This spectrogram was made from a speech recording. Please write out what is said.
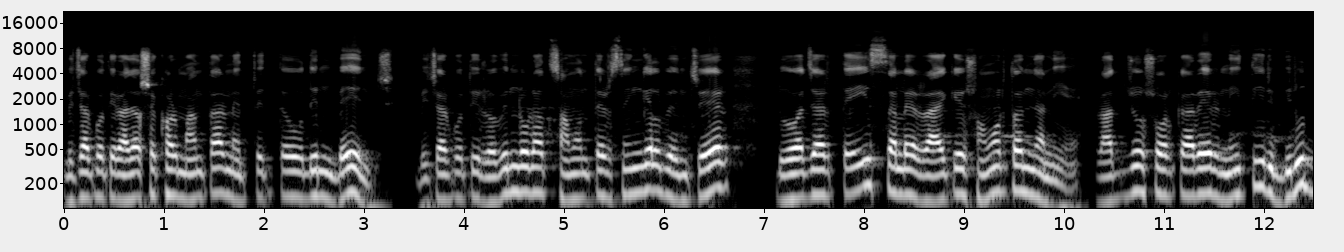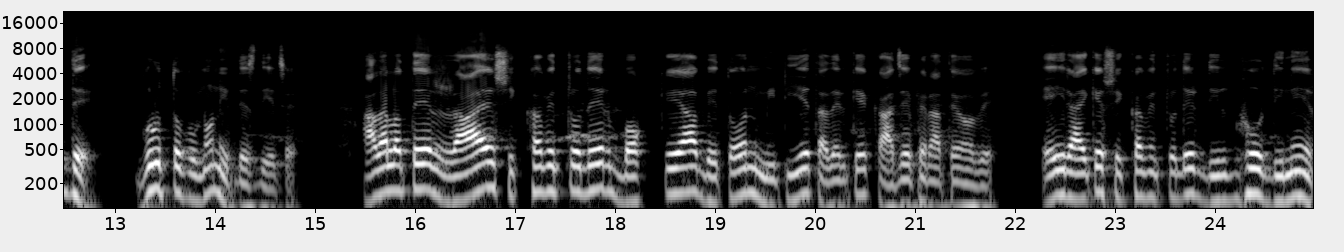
বিচারপতি রাজাশেখর মান্তার নেতৃত্বাধীন বেঞ্চ, বিচারপতি রবীন্দ্রনাথ সামন্তের সিঙ্গেল বেঞ্চের দু হাজার তেইশ সালের রায়কে সমর্থন জানিয়ে রাজ্য সরকারের নীতির বিরুদ্ধে গুরুত্বপূর্ণ নির্দেশ দিয়েছে। আদালতের রায় শিক্ষামিত্রদের বকেয়া বেতন মিটিয়ে তাদেরকে কাজে ফেরাতে হবে। এই রায়কে শিক্ষামিত্রদের দীর্ঘ দিনের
